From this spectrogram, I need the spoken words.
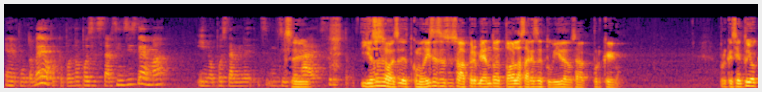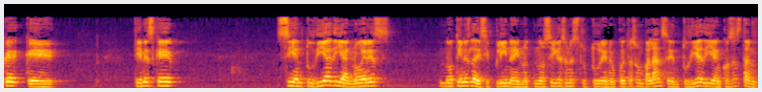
en el punto medio porque pues no puedes estar sin sistema y no puedes estar en un sistema estricto. Y eso, se como dices, eso se va permeando a todas las áreas de tu vida, o sea, porque porque siento yo que, que tienes que si en tu día a día no eres, no tienes la disciplina y no, sigues una estructura y no encuentras un balance en tu día a día, en cosas tan,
